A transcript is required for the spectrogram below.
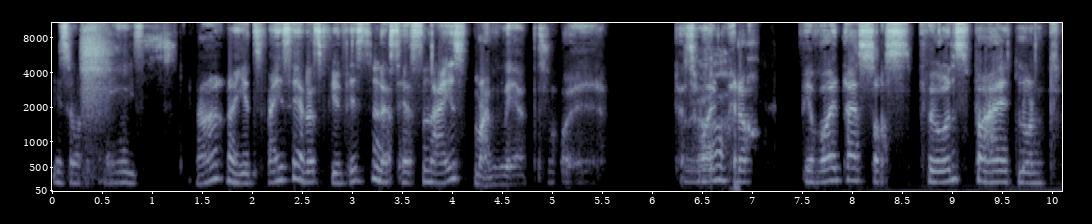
Wieso nice? Ah, jetzt weiß er, dass wir wissen, dass er ein Eismann werden soll. Das ja. wollten wir doch. Wir wollen das doch für uns behalten und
